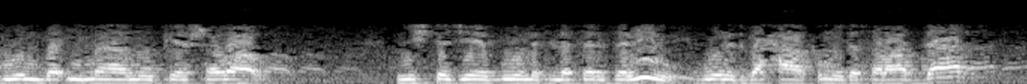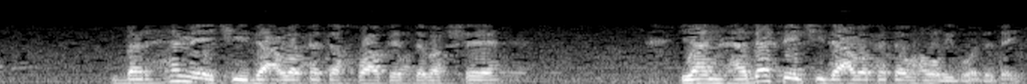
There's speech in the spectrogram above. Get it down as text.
بون بإمام وكيشواو نیشتەجێ بوونت لەسەر زەوی و بوونت بە حاکم و دەسەڵات دار. بەرهەمێکی داوەکەتە خوا پێت دەبەخشێ یان هەدەفێکی داوەکەتە و هەوڵی بۆ دەدەیت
